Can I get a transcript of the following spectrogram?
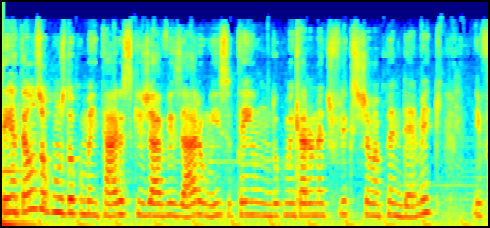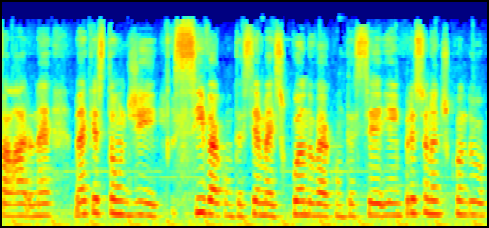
Tem até uns alguns documentários que já avisaram isso. Tem um documentário Netflix que chama Pandemic e falaram, né? Não é questão de se vai acontecer, mas quando vai acontecer. E é impressionante quando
